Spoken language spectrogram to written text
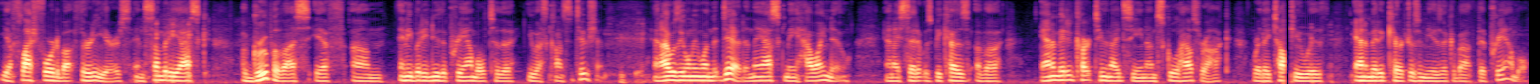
yeah, flash forward about 30 years, and somebody asked a group of us if um, anybody knew the preamble to the U.S. Constitution, Okay. and I was the only one that did. And they asked me how I knew, and I said it was because of a animated cartoon I'd seen on Schoolhouse Rock, where they taught you with animated characters and music about the preamble.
